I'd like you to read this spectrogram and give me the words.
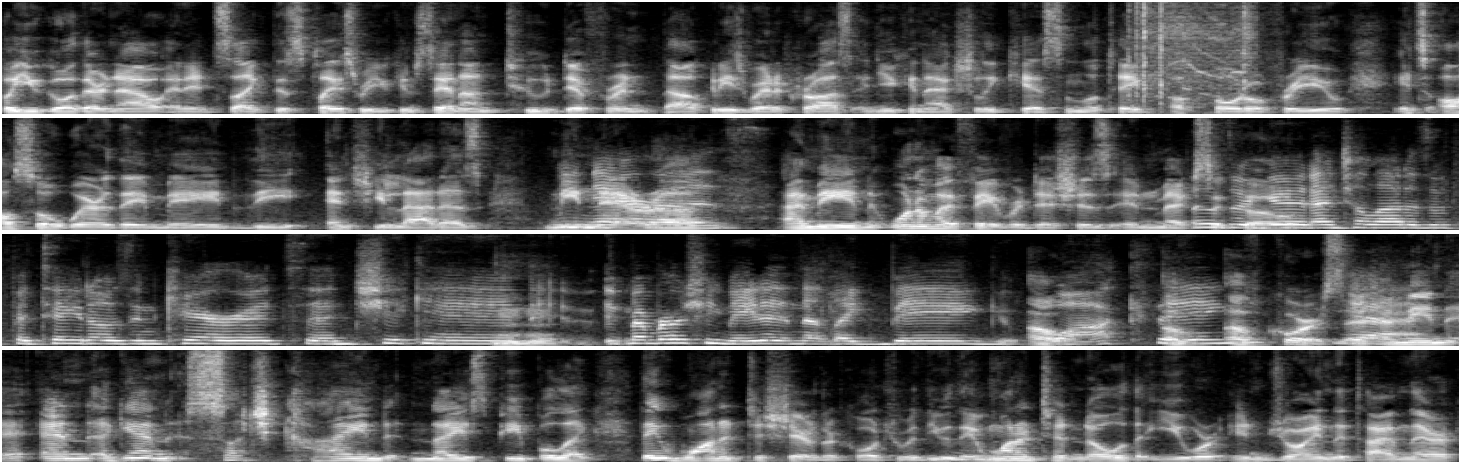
But you go there now, and it's like this place where you can stand on two different balconies right across, and you can actually kiss, and they'll take a photo for you. It's also where they made the enchiladas minera. Mineras. I mean, one of my favorite dishes in Mexico. Those are good enchiladas with potatoes and carrots and chicken. Remember how she made it in that like big Mm-hmm. Oh, wok Of- thing? Of, course. I- I mean, and again, such kind, nice people. Like, they wanted to share their culture with you. They Mm-hmm. wanted to know that you were enjoying the time there.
